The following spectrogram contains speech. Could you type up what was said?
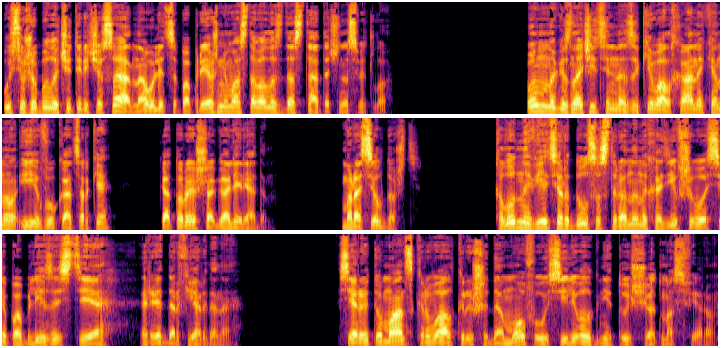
Пусть уже было четыре часа, на улице по-прежнему оставалось достаточно светло. Он многозначительно закивал Ханекену и Вукацерке, которые шагали рядом. Моросил дождь. Холодный ветер дул со стороны находившегося поблизости Реддерфьердена. Серый туман скрывал крыши домов и усиливал гнетущую атмосферу.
